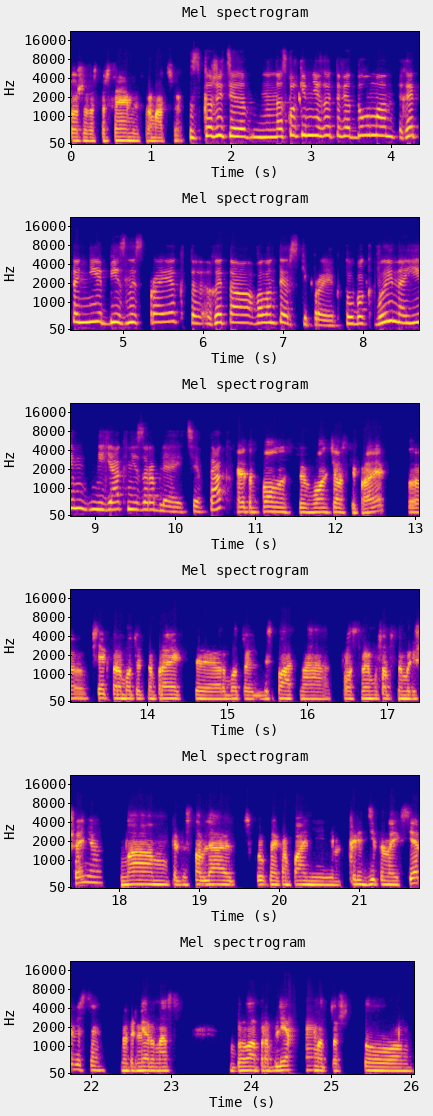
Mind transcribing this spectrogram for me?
тоже распространяем информацию. Скажите, насколько мне гэта вядома, гэта не бизнес-проект, гэта волонтерский проект. То бок вы на им никак не зарабляете, так? Это полностью волонтерский проект. Все, кто работает на проекте, работают бесплатно по своему собственному решению. Нам предоставляют крупные компании кредиты на их сервисы. Например, у нас была проблема, то, что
